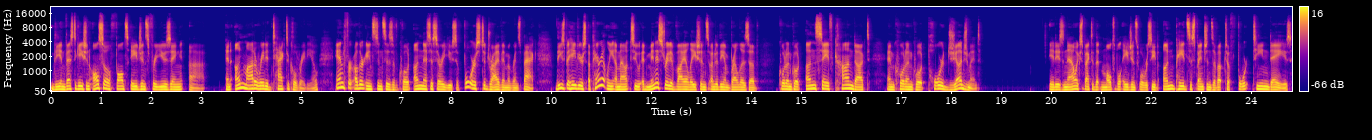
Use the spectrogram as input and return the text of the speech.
The investigation also faults agents for using uh, an unmoderated tactical radio and for other instances of, quote, unnecessary use of force to drive immigrants back. These behaviors apparently amount to administrative violations under the umbrellas of, quote unquote, unsafe conduct and quote unquote poor judgment. It is now expected that multiple agents will receive unpaid suspensions of up to 14 days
